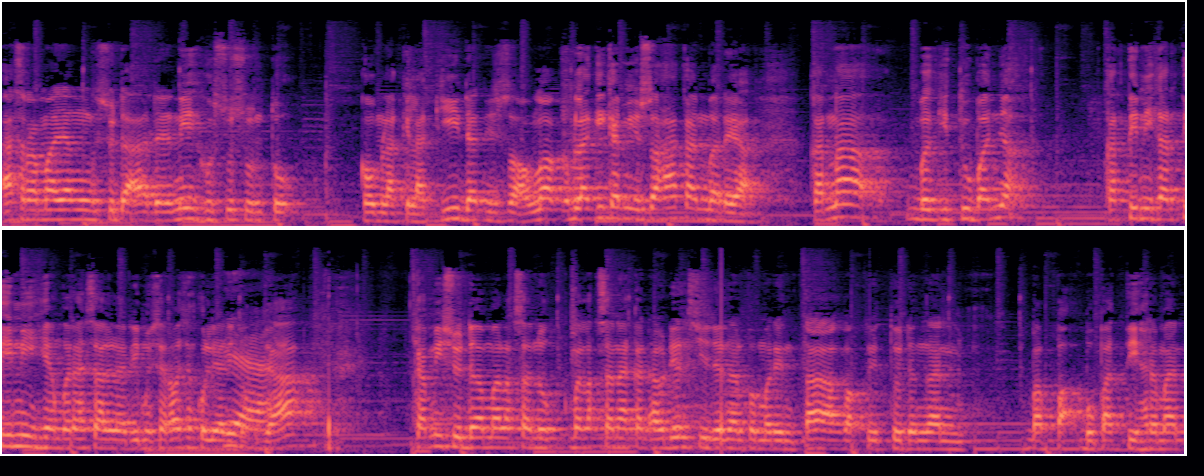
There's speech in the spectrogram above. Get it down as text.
asrama yang sudah ada ini khusus untuk kaum laki-laki dan insya Allah lagi kami usahakan mbak Dea karena begitu banyak kartini-kartini yang berasal dari masyarakat yang kuliah di yeah. Jogja. Kami sudah melaksanakan audiensi dengan pemerintah waktu itu dengan Bapak Bupati Herman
